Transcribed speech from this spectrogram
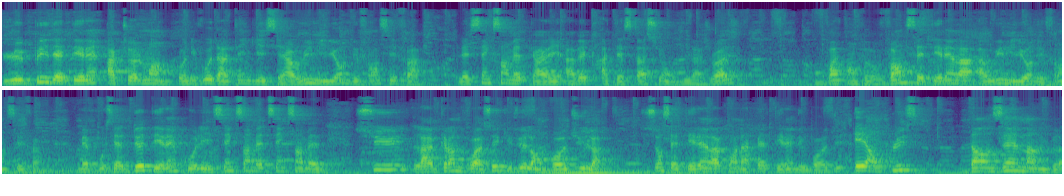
le prix des terrains actuellement au niveau d'Atengue, c'est à 8 millions de francs CFA. Les 500 mètres carrés avec attestation villageoise, on, va, on vend ces terrains-là à 8 millions de francs CFA. Mais pour ces deux terrains collés, 500 mètres, 500 mètres, sur la grande voie, ceux qui veulent en bordure là, ce sont ces terrains-là qu'on appelle terrains de bordure. Et en plus, dans un angle,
